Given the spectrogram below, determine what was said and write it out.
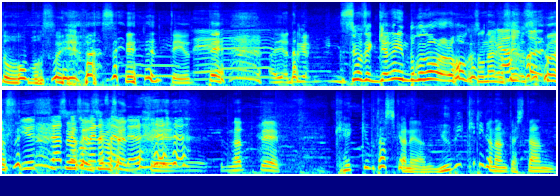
どうもすいませんって言って、いやなんかすいません。逆に僕の方こそなんかすいません。すいません。すいませんってなって結局確かねあの指切りかなんかしたん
